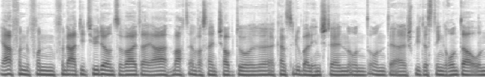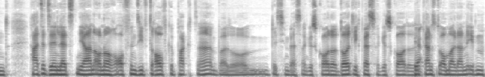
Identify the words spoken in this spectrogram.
ja, von, von, von der Attitüde und so weiter, ja, macht einfach seinen Job, du äh, kannst ihn überall hinstellen und, und er spielt das Ding runter und hat jetzt in den letzten Jahren auch noch offensiv draufgepackt, ne? also ein bisschen besser gescored oder deutlich besser gescored. Also ja. kannst du auch mal dann eben,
